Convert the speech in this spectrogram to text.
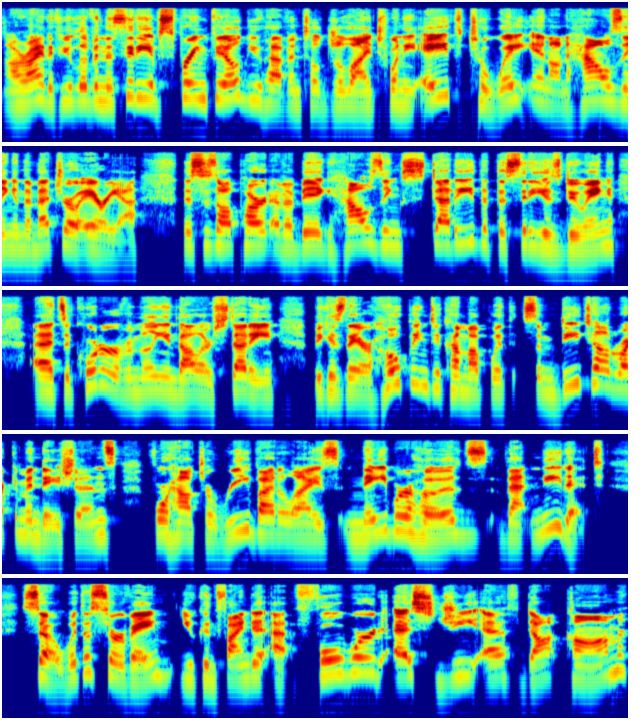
All right. If you live in the city of Springfield, you have until July 28th to weigh in on housing in the metro area. This is all part of a big housing study that the city is doing. Uh, it's a quarter of a million dollar study because they are hoping to come up with some detailed recommendations for how to revitalize neighborhoods that need it. So, with a survey, you can find it at forwardsgf.com.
